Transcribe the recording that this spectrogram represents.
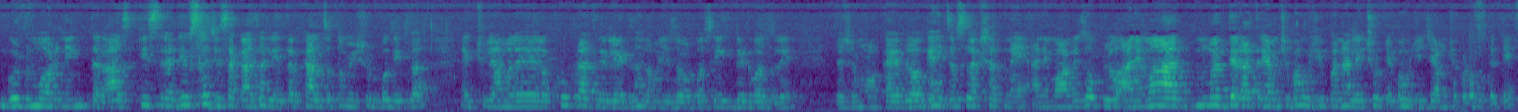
गुड मॉर्निंग. तर आज तिसऱ्या दिवसाची सकाळ झाली तर कालचं तुम्ही शूट बघितलं. ऍक्च्युली आम्हाला यायला खूप रात्री लेट झाला म्हणजे जवळपास एक दीड वाजले. त्याच्यामुळे काय ब्लॉग घ्यायचंच लक्षात नाही. आणि मग आम्ही झोपलो. आणि मग आज मध्यरात्री आमचे भाऊजी पण आले छोटे भाऊजी जे आमच्याकडे होते ते.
